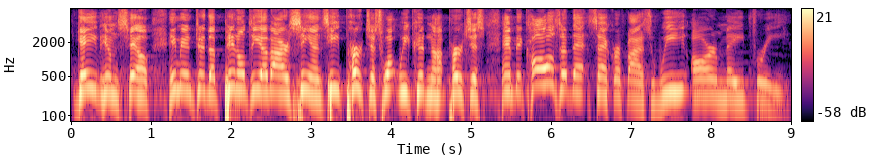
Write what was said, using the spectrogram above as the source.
gave himself, amen, to the penalty of our sins. He purchased what we could not purchase. And because of that sacrifice, we are made free.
